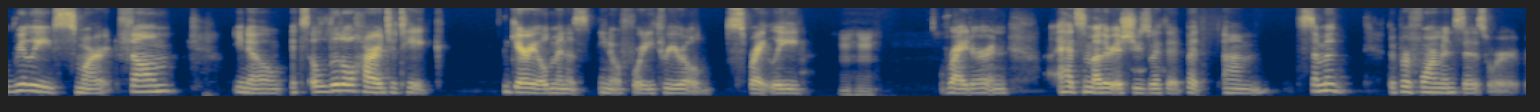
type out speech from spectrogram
really smart film. You know, it's a little hard to take Gary Oldman as, you know, 43 year old sprightly mm-hmm. writer. And I had some other issues with it, but um, some of the performances were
